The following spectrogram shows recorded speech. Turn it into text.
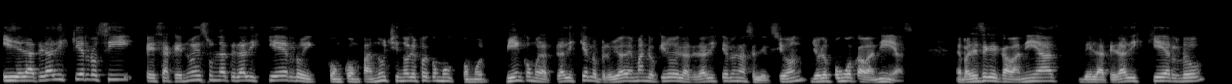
Y de lateral izquierdo sí, pese a que no es un lateral izquierdo y con Companucci no le fue como, como bien como lateral izquierdo, pero yo además lo quiero de lateral izquierdo en la selección, yo lo pongo a Cabanías. Me parece que Cabanías de lateral izquierdo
